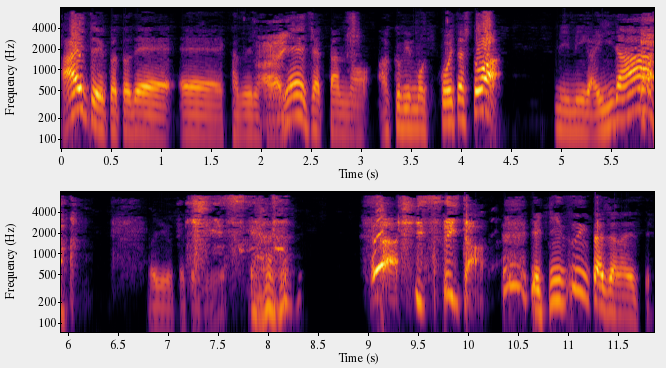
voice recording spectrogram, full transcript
はい、ということで、えー、風邪からね、若干のあくびも聞こえた人は、耳がいいなぁ。ということ気づいた？で。いや、気づいたじゃないですよ。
